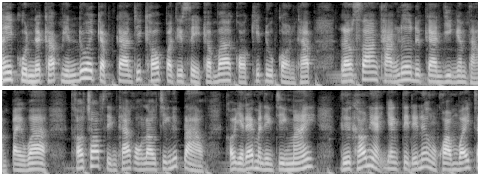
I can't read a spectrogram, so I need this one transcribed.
ห้คุณนะครับเห็นด้วยกับการที่เขาปฏิเสธคำว่าขอคิดดูก่อนครับ แล้วสร้างทางเลือกโดยการยิงคำถามไปว่า เขาชอบสินค้าของเราจริงหรือเปล่า เขาอยากได้มันจริงๆไหมหรือเขาเนี่ยยังติดในเรื่องของความไว้ใจ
